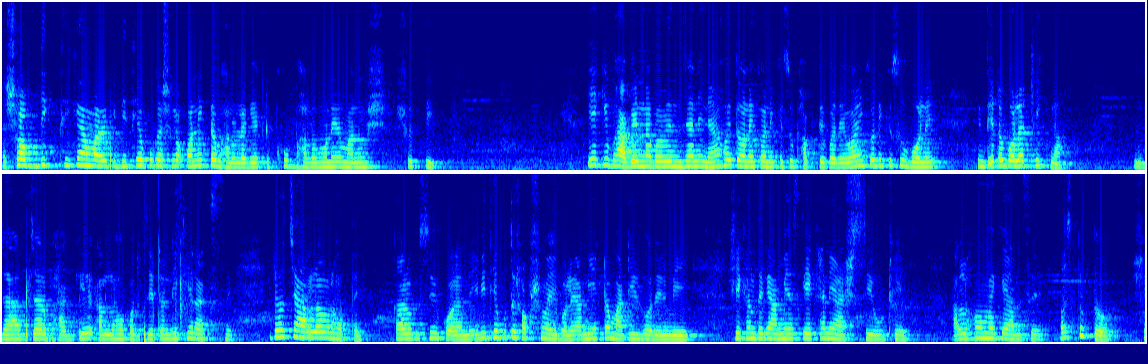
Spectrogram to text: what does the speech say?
সব দিক থেকে আমার আর কি দ্বিতীয় প্রকাশ আসলে অনেকটা ভালো লাগে, একটা খুব ভালো মনের মানুষ, সত্যি। এ কি ভাবেন না ভাবেন জানি না, হয়তো অনেকে অনেক কিছু ভাবতে পারে, অনেকে অনেক কিছু বলে, কিন্তু এটা বলা ঠিক না। যার যার ভাগ্যে আল্লাহ পাক যেটা লিখে রাখছে, এটা হচ্ছে আল্লাহর হাতে। কারও কিছুই করার নেই। বিথেপু তো সবসময় বলে, আমি একটা মাটির ঘরের মেয়ে। সেখান থেকে আমি আজকে এখানে আসছি উঠে। আল্লাহ আমাকে আনছে। বাস্তব তো, সে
